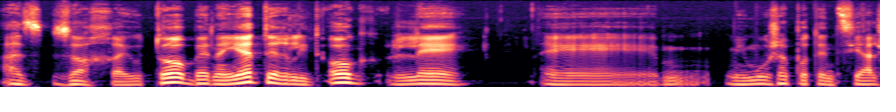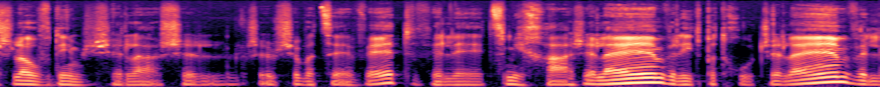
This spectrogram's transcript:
אז זו אחריותו, בין היתר, לדאוג למימוש הפוטנציאל של העובדים שלה, של, של, שבצוות, ולצמיחה שלהם, ולהתפתחות שלהם, ול...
